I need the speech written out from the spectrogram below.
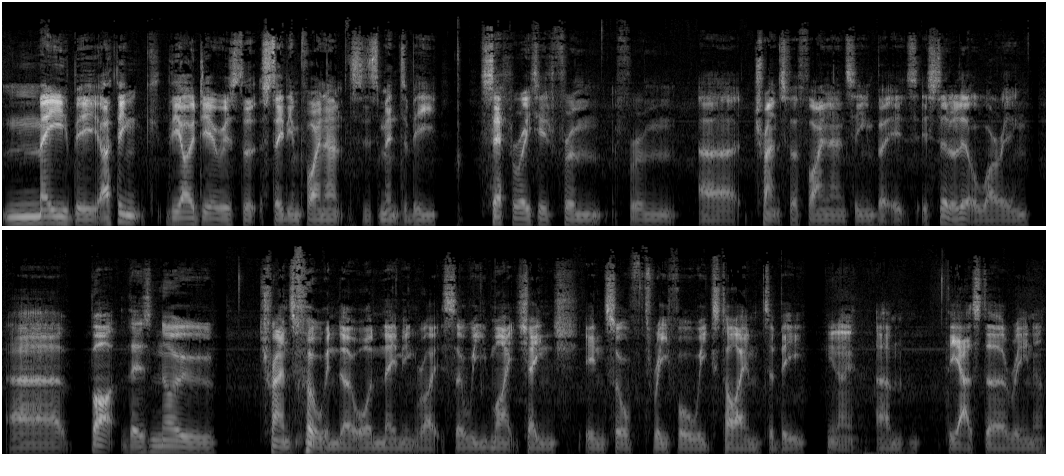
maybe. I think the idea is that stadium finance is meant to be separated from from uh, transfer financing, but it's it's still a little worrying. Uh, but there's no transfer window or naming rights, so we might change in sort of three four weeks time to be you know um, the Asda Arena.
